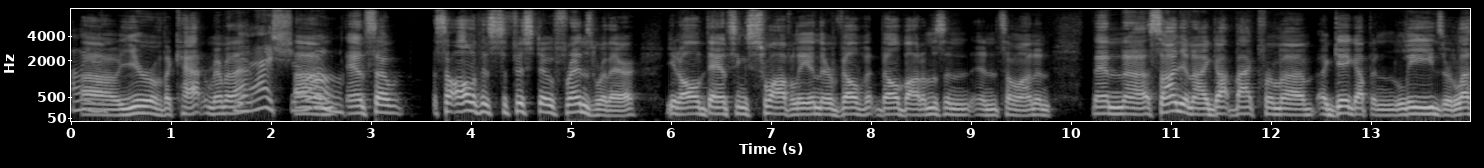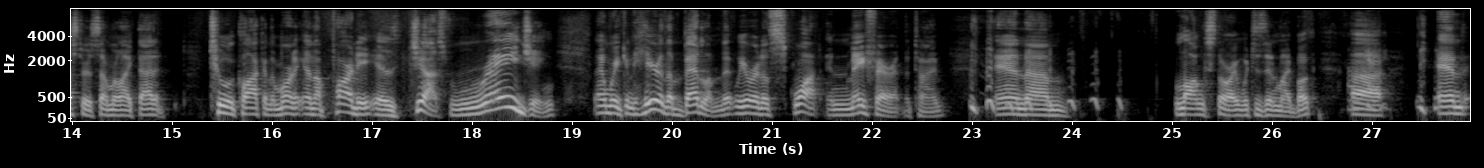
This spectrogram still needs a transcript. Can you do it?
uh, Year of the Cat. Remember that? Oh, Um, Yeah, sure. and so, so all of his sophisto friends were there, you know, all dancing suavely in their velvet bell bottoms and, and so on. And then uh, Sonja and I got back from a, a gig up in Leeds or Leicester, somewhere like that, at two o'clock in the morning, and the party is just raging. And we can hear the bedlam that we were at a squat in Mayfair at the time. And um, long story, which is in my book. Uh, and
